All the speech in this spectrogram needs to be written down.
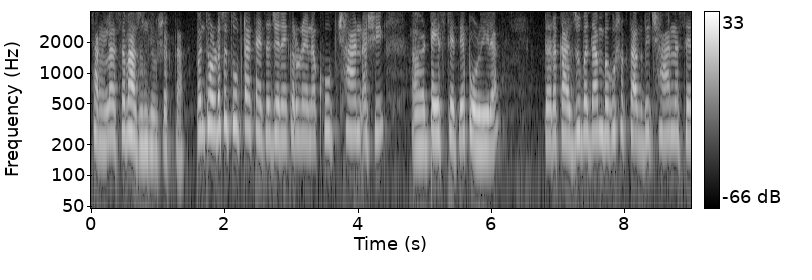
चांगलं असं भाजून घेऊ शकता. पण थोडंसं तूप टाकायचं जेणेकरून आहे ना खूप छान अशी टेस्ट येते पोळीला. तर काजू बदाम बघू शकता अगदी छान असे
